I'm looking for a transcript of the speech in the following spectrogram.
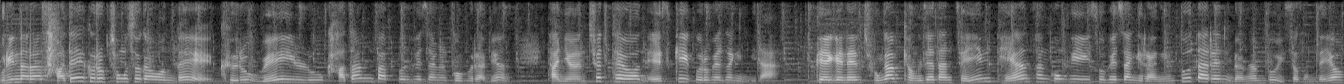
우리나라 4대 그룹 총수 가운데 그룹 외의 일로 가장 바쁜 회장을 꼽으라면 단연 최태원 SK그룹 회장입니다. 그에게는 종합경제단체인 대한상공회의소 회장이라는 또 다른 명함도 있어서인데요.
